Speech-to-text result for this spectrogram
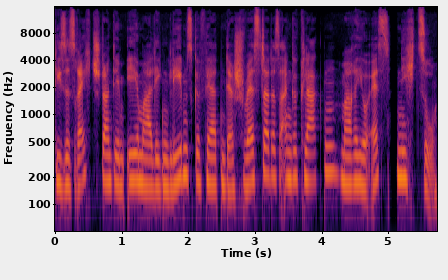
Dieses Recht stand dem ehemaligen Lebensgefährten der Schwester des Angeklagten, Mario S., nicht zu.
